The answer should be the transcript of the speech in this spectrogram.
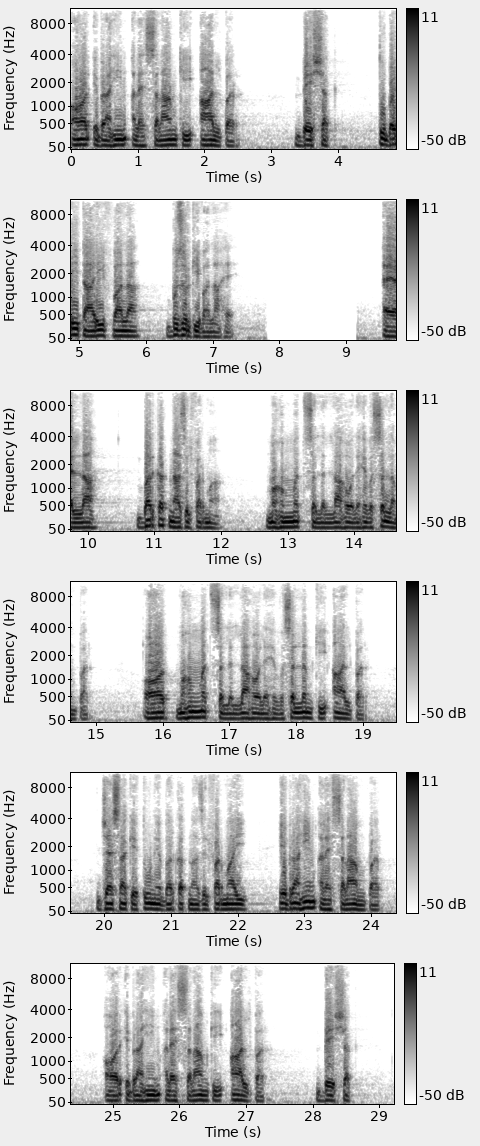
اور ابراہیم علیہ السلام کی آل پر۔ بے شک، تو بڑی تعریف والا، بزرگی والا ہے۔ اے اللہ، برکت نازل فرما، محمد صلی اللہ علیہ وسلم پر اور محمد صلی اللہ علیہ وسلم کی آل پر۔ جیسا کہ تو نے برکت نازل فرمائی ابراہیم علیہ السلام پر اور ابراہیم علیہ السلام کی آل پر۔ بے شک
